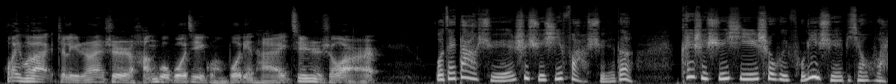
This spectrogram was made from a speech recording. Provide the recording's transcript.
欢迎回来，这里仍然是韩国国际广播电台今日首尔。我在大学是学习法学的。开始学习社会福利学比较晚，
